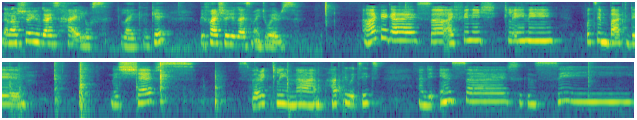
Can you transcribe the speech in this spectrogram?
then I'll show you guys how it looks like, okay? Before I show you guys my jewelries. Okay guys, so I finished cleaning, putting back the, the shelves. It's very clean now, I'm happy with it. And the inside, as you can see,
